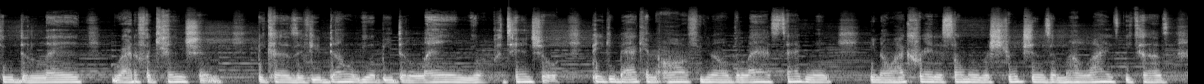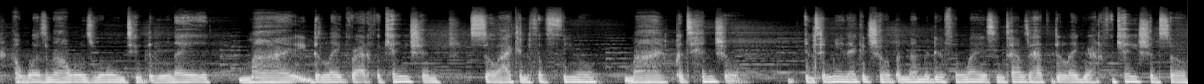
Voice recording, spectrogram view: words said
to delay gratification. Because if you don't you'll be delaying your potential. Piggybacking off you know the last segment you know i created so many restrictions in my life because i wasn't always willing to delay my delay gratification so i can fulfill my potential and to me, that can show up a number of different ways. Sometimes I have to delay gratification. So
